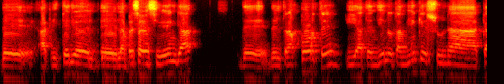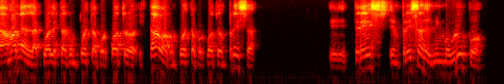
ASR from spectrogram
de, a criterio de, la empresa Bencivenga del transporte y atendiendo también que es una cámara en la cual está compuesta por cuatro, estaba compuesta por cuatro empresas, eh, tres empresas del mismo grupo,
